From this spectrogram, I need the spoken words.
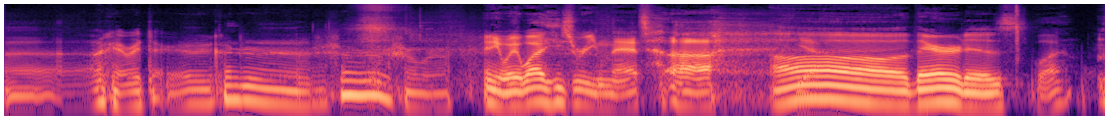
Okay, right there. go? Anyway, while he's reading that, uh, oh, there it is. what?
